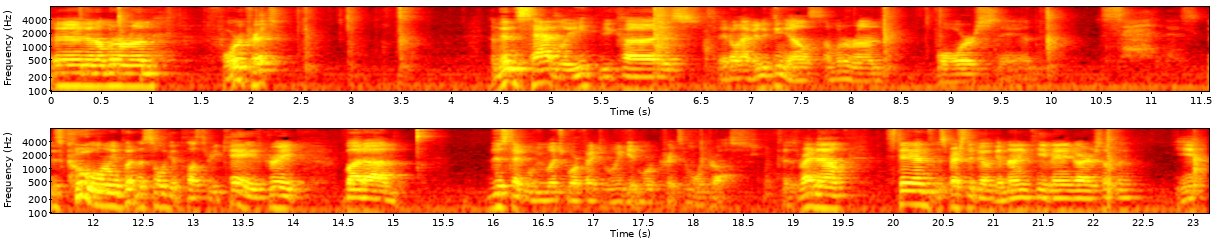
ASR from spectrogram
and then I'm going to run four crit. And then sadly, because they don't have anything else, I'm gonna run four stand. It's cool, I mean putting a soul get plus 3k is great, but um, this deck will be much more effective when we get more crits and more draws. Because right now, stands, especially if you have like a 9k Vanguard or something, yeah,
